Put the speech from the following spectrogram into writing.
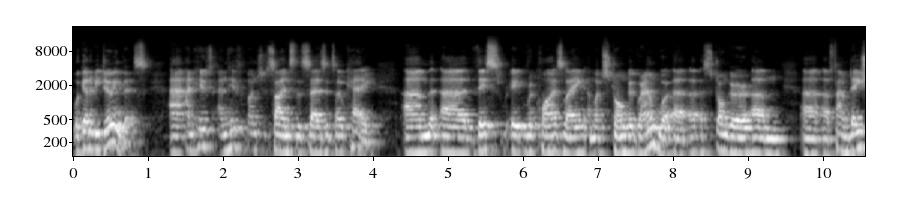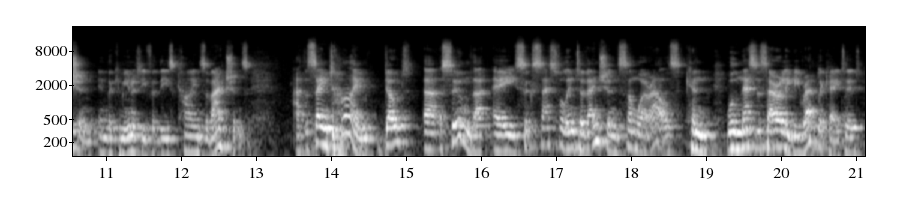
we're going to be doing this. Uh, and, here's, and here's a bunch of science that says it's okay. Um, uh, this it requires laying a much stronger groundwork, uh, a stronger um, uh, foundation in the community for these kinds of actions. At the same time, don't uh, assume that a successful intervention somewhere else can, will necessarily be replicated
